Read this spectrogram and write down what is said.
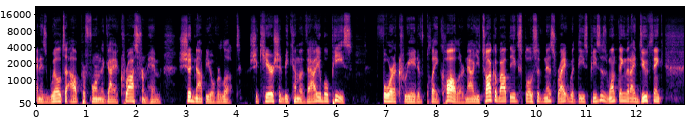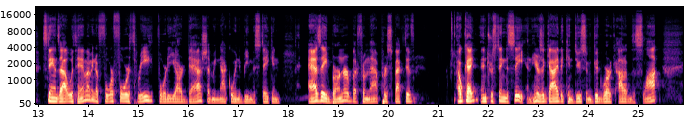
and his will to outperform the guy across from him should not be overlooked. Shakir should become a valuable piece for a creative play caller. Now, you talk about the explosiveness, right, with these pieces. One thing that I do think stands out with him. I mean, a 4.43 40 yard dash. I mean, not going to be mistaken as a burner, but from that perspective, okay, interesting to see. And here's a guy that can do some good work out of the slot.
